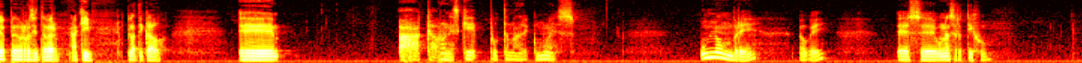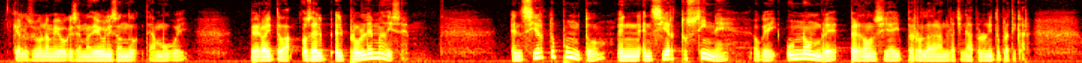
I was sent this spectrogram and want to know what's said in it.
Qué pedo, recita. A ver, aquí, platicado. Eh... Ah, cabrón, es que, puta madre, ¿cómo es? Un hombre, ok, es eh, un acertijo. Que lo sube un amigo que se llama Diego Elizondo. Te amo, güey. Pero ahí te va. O sea, el, el problema dice. En cierto punto, en, en cierto cine, ok, un hombre, perdón si hay perros ladrando la chingada, pero lo necesito platicar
